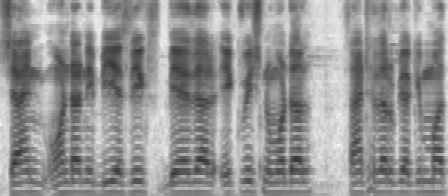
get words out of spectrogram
શાઇન હોન્ડાની બીએ સિક્સ, બે હજાર એકવીસનું મોડલ, સાઠ હજાર રૂપિયા કિંમત.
